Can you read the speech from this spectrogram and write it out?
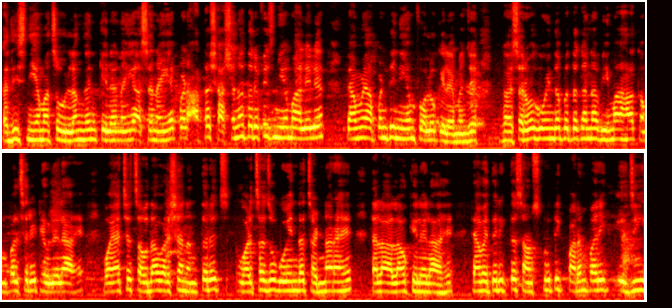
कधीच नियमाचं उल्लंघन केलं नाही असं नाही आहे पण आता शासनातर्फेच नियम आलेले आहेत त्यामुळे आपण ते नियम फॉलो केले आहे म्हणजे सर्व गोविंदा पथकांना विमा हा कंपल्सरी ठेवलेला आहे. वयाच्या चौदा वर्षानंतरच वरचा जो गोविंदा चढणार आहे त्याला अलाव केलेला आहे. त्या व्यतिरिक्त सांस्कृतिक पारंपरिक जी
